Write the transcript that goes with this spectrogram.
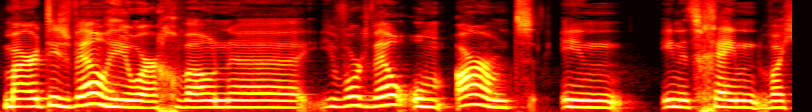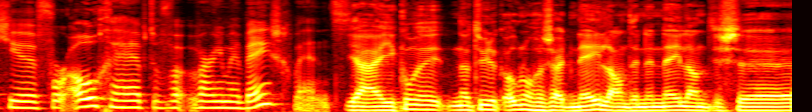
Maar het is wel heel erg gewoon... eh, je wordt wel omarmd in, in hetgeen wat je voor ogen hebt... of wa- waar je mee bezig bent. Ja, je komt natuurlijk ook nog eens uit Nederland. En in Nederland is, eh,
